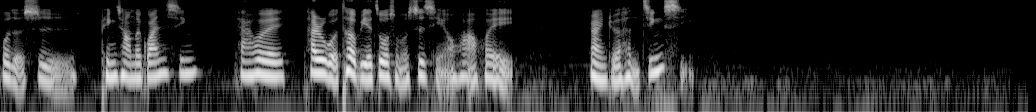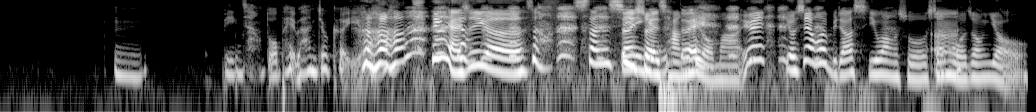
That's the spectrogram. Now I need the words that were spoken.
或者是平常的关心，他会他如果特别做什么事情的话，会让你觉得很惊喜。嗯，平常多陪伴就可以了。听起来是一个 算是细水长对流嘛？因为有些人会比较希望说生活中有、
